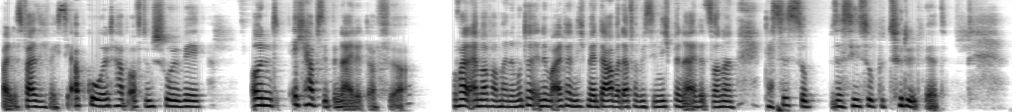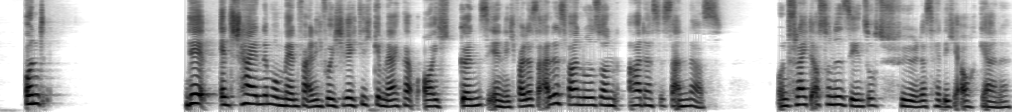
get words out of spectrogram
weil das weiß ich, weil ich sie abgeholt habe auf dem Schulweg. Und ich habe sie beneidet dafür. Weil einmal war meine Mutter in dem Alter nicht mehr da, aber dafür habe ich sie nicht beneidet, sondern das ist so, dass sie so betüdelt wird. Und der entscheidende Moment war eigentlich, wo ich richtig gemerkt habe, oh, ich gönn's ihr nicht, weil das alles war nur so ein, ah, das ist anders. Und vielleicht auch so eine Sehnsucht fühlen, das hätte ich auch gerne.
